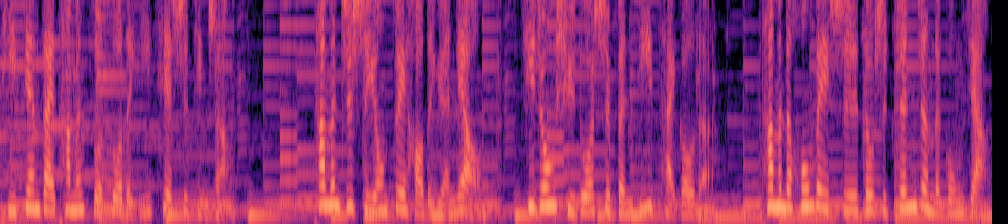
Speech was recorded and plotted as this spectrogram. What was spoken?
体现在他们所做的一切事情上。他们只使用最好的原料，其中许多是本地采购的。他们的烘焙师都是真正的工匠。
